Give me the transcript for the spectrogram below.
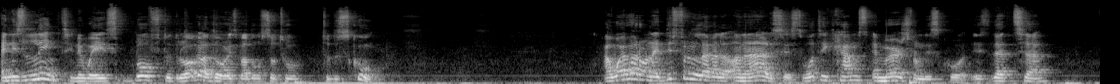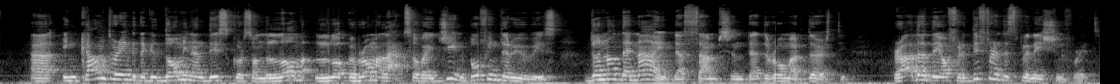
And is linked in a way both to the local authorities but also to, to the school. However, on a different level of analysis, what it comes emerge from this quote is that uh, uh, encountering the dominant discourse on the Roma, Roma lacks of hygiene, both interviewees do not deny the assumption that the Roma are dirty. Rather, they offer different explanation for it.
